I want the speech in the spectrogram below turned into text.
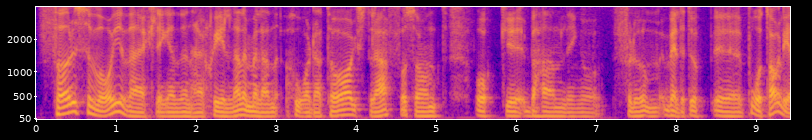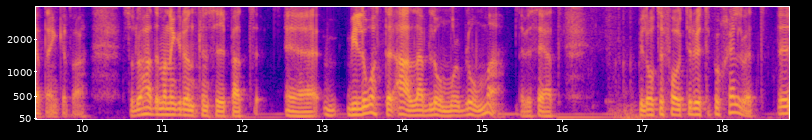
Förr så var ju verkligen den här skillnaden mellan hårda tag, straff och sånt och eh, behandling och flum väldigt upp, eh, påtaglig helt enkelt. Va? Så då hade man en grundprincip att eh, vi låter alla blommor blomma. Det vill säga att vi låter folk där ute på självet eh,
